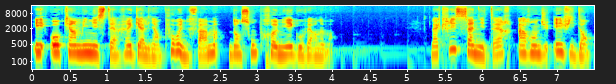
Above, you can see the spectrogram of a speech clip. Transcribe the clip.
et aucun ministère régalien pour une femme dans son premier gouvernement la crise sanitaire a rendu évident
